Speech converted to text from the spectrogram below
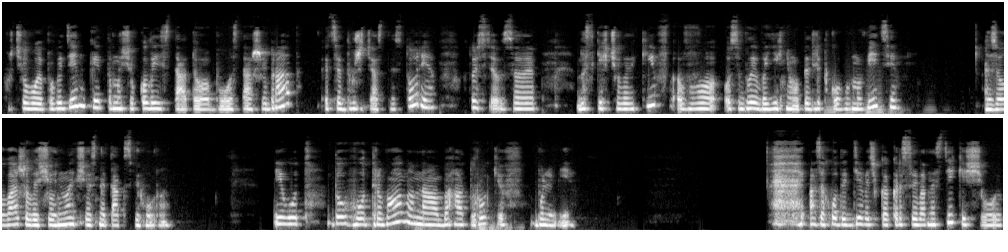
харчової поведінки, тому що колись тато або старший брат, це дуже часта історія. Хтось з близьких чоловіків, в особливо їхньому підлітковому віці, зауважили, що у них щось не так з фігурою. І от довго тривало на багато років булімія. А заходить дівчинка красива настільки, що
